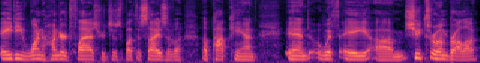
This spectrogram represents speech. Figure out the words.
AD100 flash, which is about the size of a, a pop can, and with a um, shoot-through umbrella.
